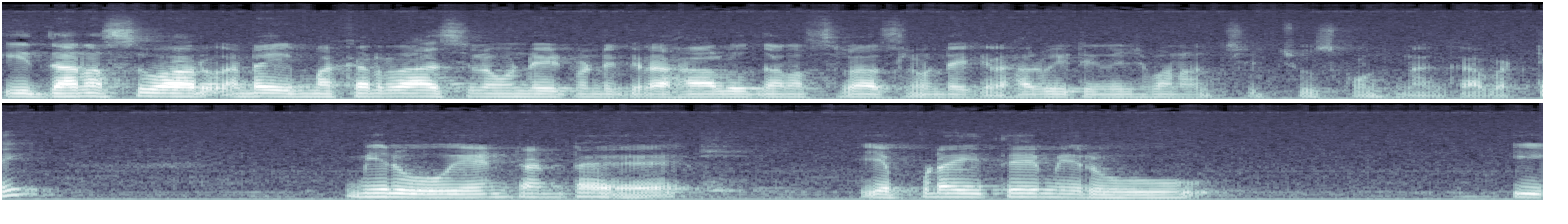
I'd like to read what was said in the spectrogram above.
ఈ ధనస్సు వారు అంటే ఈ మకర రాశిలో ఉండేటువంటి గ్రహాలు ధనస్సు రాశిలో ఉండే గ్రహాలు వీటి గురించి మనం చూసుకుంటున్నాం కాబట్టి మీరు ఏంటంటే ఎప్పుడైతే మీరు ఈ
